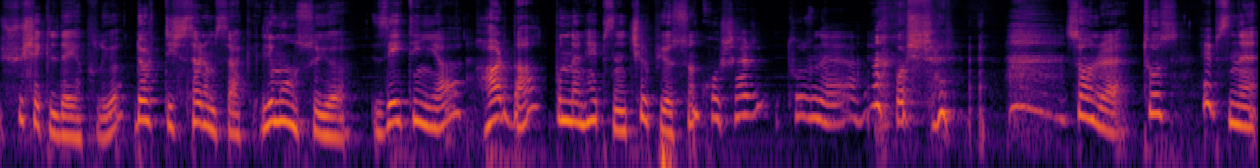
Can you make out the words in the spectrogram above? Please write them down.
Şu şekilde yapılıyor. 4 diş sarımsak, limon suyu, zeytinyağı, hardal bunların hepsini çırpıyorsun. Koşar tuz ne ya? Boş ver. Sonra tuz hepsine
